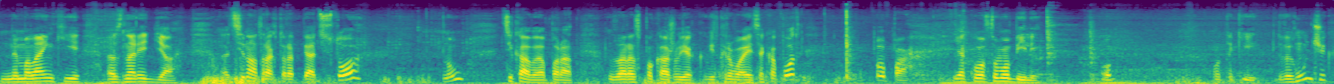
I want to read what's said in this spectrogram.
немаленькі знаряддя. Ціна трактора 5100. Ну, цікавий апарат. Зараз покажу, як відкривається капот. Опа, як у автомобілі. Оп. Отакий двигунчик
